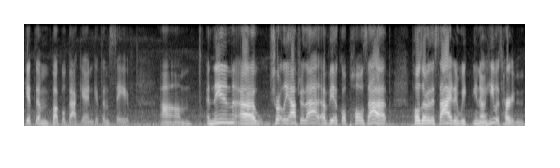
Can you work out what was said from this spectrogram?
get them buckled back in, get them safe. Um, And then uh, shortly after that, a vehicle pulls up, pulls over the side, and we, you know, he was hurting.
